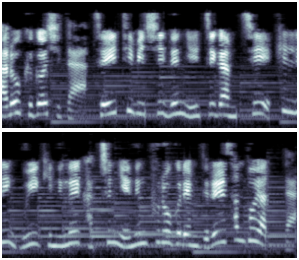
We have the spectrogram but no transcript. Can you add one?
바로 그것이다. JTBC는 일찌감치 힐링 위 기능을 갖춘 예능 프로그램들을 선보였다.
